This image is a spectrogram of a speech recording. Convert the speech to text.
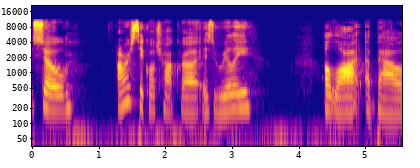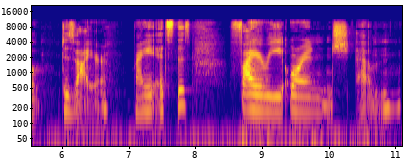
So our sacral chakra is really a lot about desire, right? It's this fiery orange. Um,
